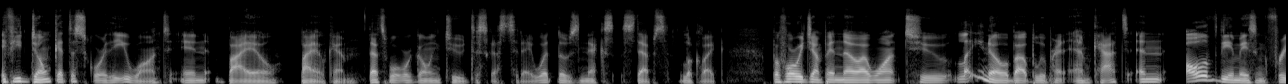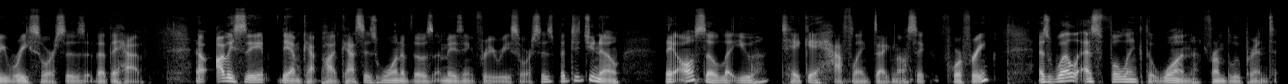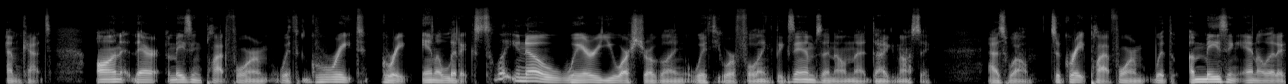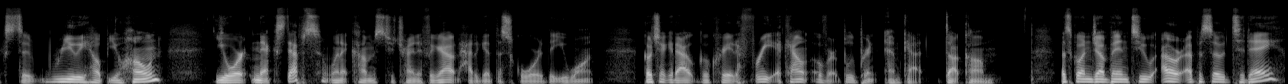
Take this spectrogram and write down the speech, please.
if you don't get the score that you want in bio biochem? That's what we're going to discuss today, what those next steps look like. Before we jump in, though, I want to let you know about Blueprint MCAT and all of the amazing free resources that they have. Now, obviously, the MCAT podcast is one of those amazing free resources, but did you know they also let you take a half length diagnostic for free, as well as full length one from Blueprint MCAT on their amazing platform with great, great analytics to let you know where you are struggling with your full length exams and on that diagnostic as well. It's a great platform with amazing analytics to really help you hone your next steps when it comes to trying to figure out how to get the score that you want. Go check it out. Go create a free account over at blueprintmcat.com. Let's go ahead and jump into our episode today.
